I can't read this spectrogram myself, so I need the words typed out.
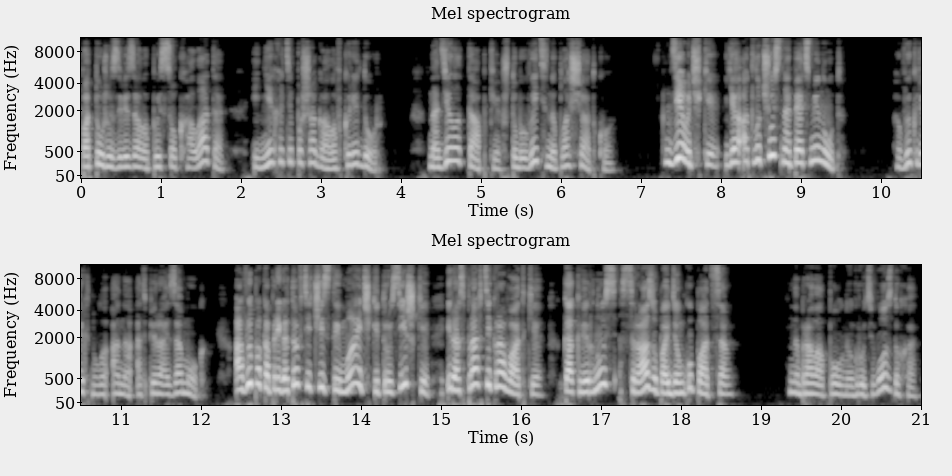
потуже завязала поясок халата и нехотя пошагала в коридор. Надела тапки, чтобы выйти на площадку. «Девочки, я отлучусь на пять минут!» Выкрикнула она, отпирая замок. «А вы пока приготовьте чистые маечки, трусишки и расправьте кроватки. Как вернусь, сразу пойдем купаться!» Набрала полную грудь воздуха,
